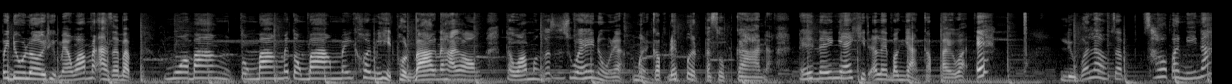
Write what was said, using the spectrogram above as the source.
ไปดูเลยถึงแม้ว่ามันอาจจะแบบ มั่วบ้าง ตรงบ้างไม่ตรงบ้าง ไม่ค่อยมีเหตุผลบ้างนะคะน้อง แต่ว่ามันก็จะช่วยให้หนูเนี่ยเหมือนกับได้เปิดประสบการณ์อะได้ได้แง่คิดอะไรบางอย่างกลับไปว่า เอ๊ะ หรือว่าเราจะชอบอันนี้นะ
